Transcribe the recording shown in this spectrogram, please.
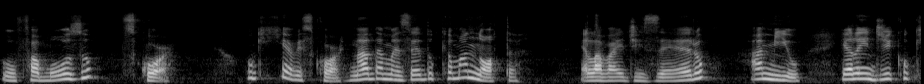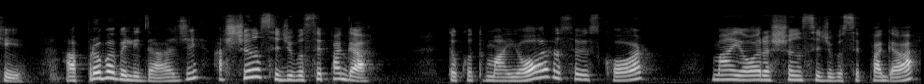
o famoso score. O que é o score? Nada mais é do que uma nota. Ela vai de 0 a 1000 e ela indica o que? A probabilidade, a chance de você pagar. Então, quanto maior o seu score, maior a chance de você pagar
